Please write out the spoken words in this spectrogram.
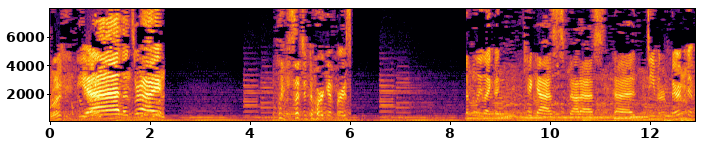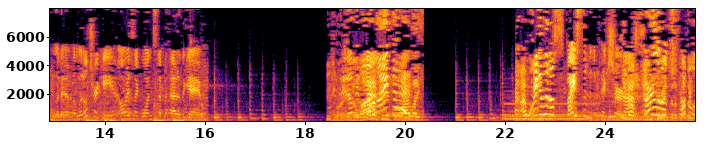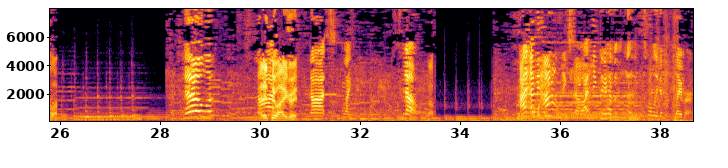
Right? Yeah, that's right. Like such a dork at first. Definitely like a kick-ass, badass uh, demon. Very manipulative, a little tricky, always like one step ahead of the game. Know a lot of people are us. Like. I, I want Bring a little spice into the picture. You guys Start a little into the brother trouble. No. I did too. I agree. Not like. No. No. I, I mean, I don't think so. I think they have a, a totally different flavor.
